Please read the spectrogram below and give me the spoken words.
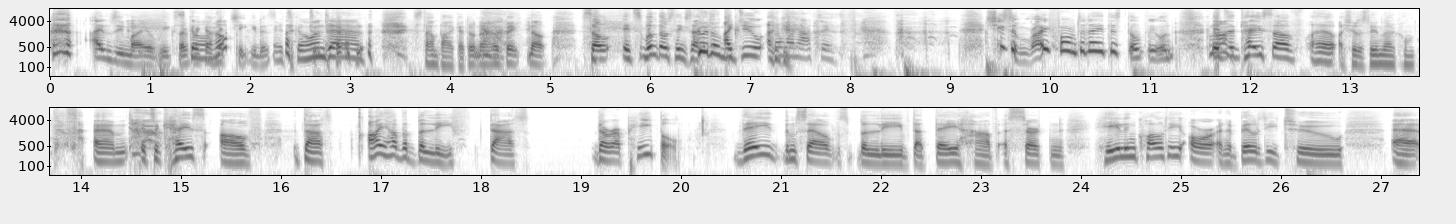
I haven't seen Maia in weeks. I It's going forgot how up. cheeky it is. It's going down. Stand back. I don't know how big. No. So it's one of those things that I do. I, Someone had to. She's in right form today, this Dunphy one. it's a case of uh, I should have seen that come. Um, it's a case of that I have a belief that there are people they themselves believe that they have a certain healing quality or an ability to uh,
